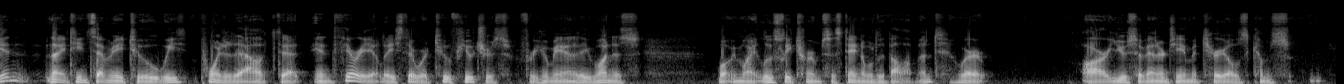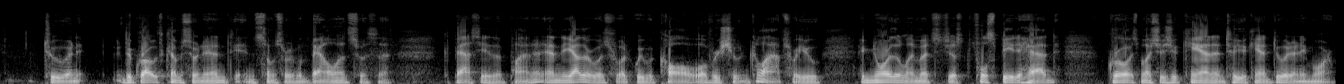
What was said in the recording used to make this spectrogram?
In 1972, we pointed out that, in theory at least, there were two futures for humanity. One is what we might loosely term sustainable development, where our use of energy and materials comes to an, the growth comes to an end in some sort of a balance with the capacity of the planet. And the other was what we would call overshoot and collapse, where you ignore the limits, just full speed ahead, grow as much as you can until you can't do it anymore.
